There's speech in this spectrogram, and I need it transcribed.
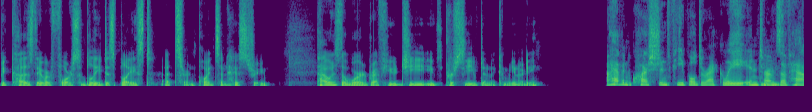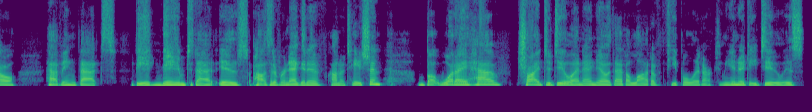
because they were forcibly displaced at certain points in history. How is the word refugee perceived in the community? I haven't questioned people directly in terms mm-hmm. of how having that being named that is positive or negative connotation. But what I have tried to do, and I know that a lot of people in our community do, is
